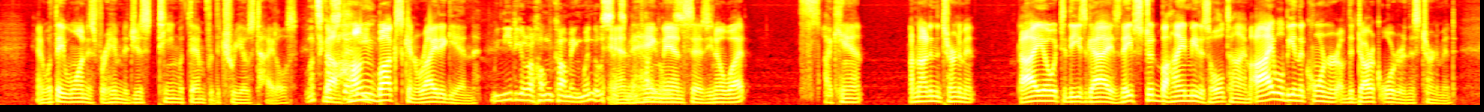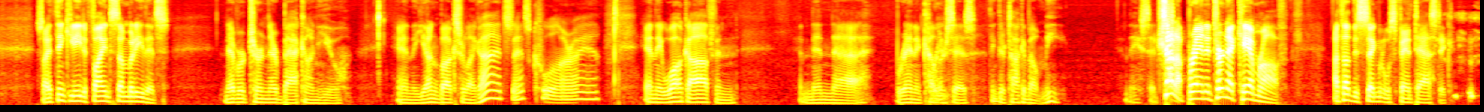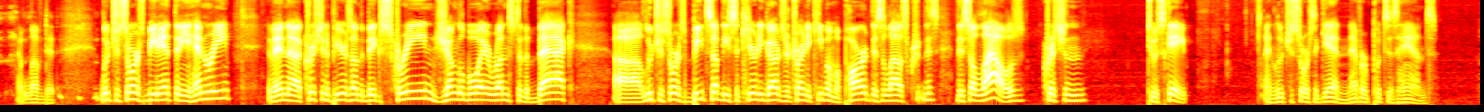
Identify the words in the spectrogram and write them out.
And what they want is for him to just team with them for the trios titles. Let's go The steady. Hung Bucks can ride again. We need to go to homecoming, win those six and man Hangman titles. says, "You know what? I can't. I'm not in the tournament. I owe it to these guys. They've stood behind me this whole time. I will be in the corner of the Dark Order in this tournament. So I think you need to find somebody that's never turned their back on you." And the Young Bucks are like, "Ah, that's that's cool. All right." Yeah. And they walk off, and and then uh, Brandon Cutler says, "I think they're talking about me." And they said, "Shut up, Brandon. Turn that camera off." I thought this segment was fantastic. I loved it. Luchasaurus beat Anthony Henry. And then uh, Christian appears on the big screen. Jungle Boy runs to the back. Uh, Luchasaurus beats up these security guards. They're trying to keep him apart. This allows this this allows Christian to escape. And Luchasaurus again never puts his hands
